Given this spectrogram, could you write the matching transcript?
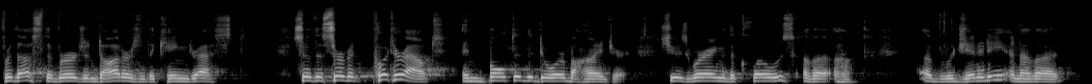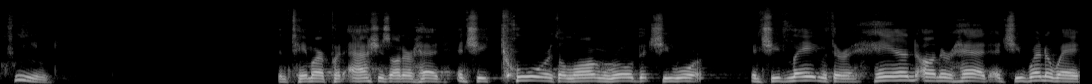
for thus the virgin daughters of the king dressed. So the servant put her out and bolted the door behind her. She was wearing the clothes of a, a of virginity and of a queen. And Tamar put ashes on her head, and she tore the long robe that she wore. And she laid with her hand on her head, and she went away,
